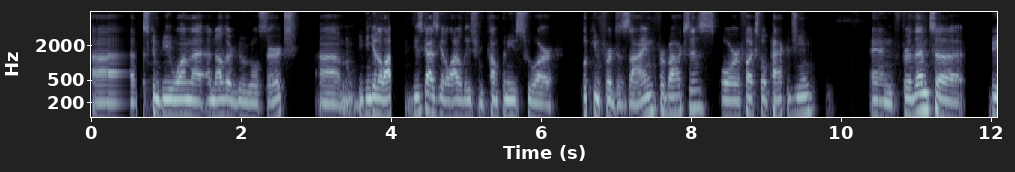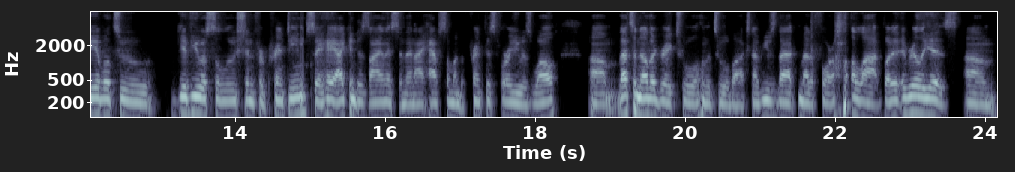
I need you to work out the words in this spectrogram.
Uh, this can be one that another Google search. Um, you can get a lot, these guys get a lot of leads from companies who are looking for design for boxes or flexible packaging. And for them to be able to give you a solution for printing, say, hey, I can design this and then I have someone to print this for you as well. Um, that's another great tool in the toolbox. And I've used that metaphor a lot, but it, it really is um,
